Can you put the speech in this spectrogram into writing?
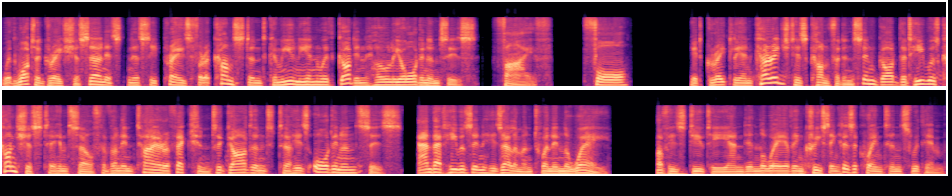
With what a gracious earnestness he prays for a constant communion with God in holy ordinances. 5. 4. It greatly encouraged his confidence in God that he was conscious to himself of an entire affection to God and to his ordinances and that he was in his element when in the way of his duty and in the way of increasing his acquaintance with him.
